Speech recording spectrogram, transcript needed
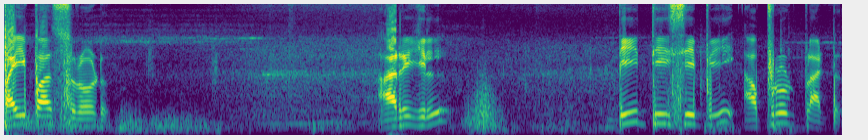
bypass road. அருகில் DTCP approved plot.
